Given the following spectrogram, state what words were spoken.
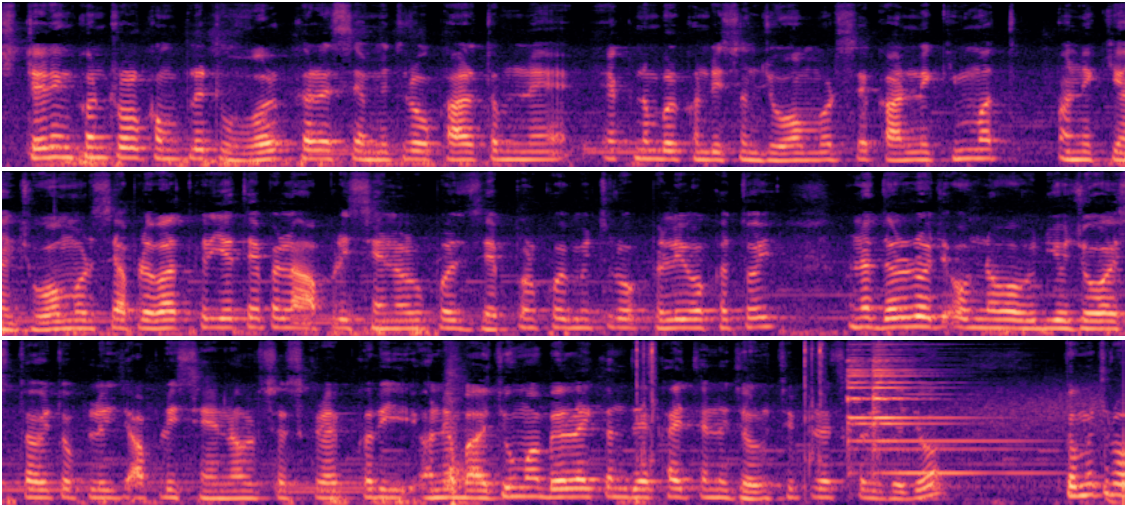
સ્ટેરિંગ કંટ્રોલ કમ્પ્લીટ વર્ક કરે છે. મિત્રો, કાર તમને એક નંબર કન્ડિશન જોવા મળશે. કારની કિંમત અને ક્યાં જોવા મળશે? આપણે વાત કરીએ તે પહેલાં આપણી ચેનલ ઉપર જે પણ કોઈ મિત્રો પહેલી વખત હોય અને દરરોજ અવનવા વીડિયો જોવા ઇચ્છતા હોય તો પ્લીઝ આપણી ચેનલ સબસ્ક્રાઈબ કરી અને બાજુમાં બેલાઇકન દેખાય તેને જરૂરથી પ્રેસ કરી દેજો. તો મિત્રો,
